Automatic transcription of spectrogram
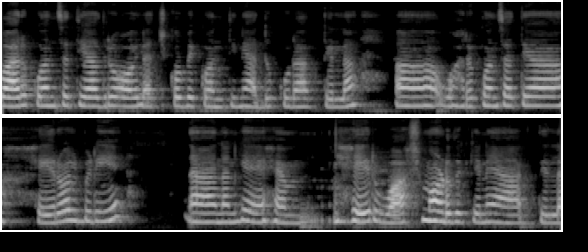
ವಾರಕ್ಕೆ ಒಂದು ಸತಿ ಆದರೂ ಆಯಿಲ್ ಹಚ್ಕೋಬೇಕು ಅಂತೀನಿ, ಅದು ಕೂಡ ಆಗ್ತಿಲ್ಲ. ವಾರಕ್ಕೆ ಒಂದು ಸತಿ ಹೇರ್ ಆಯಿಲ್ ಬಿಡಿ. ನನಗೆ ಹೇರ್ ವಾಶ್ ಮಾಡೋದಕ್ಕೇ ಆಗ್ತಿಲ್ಲ.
